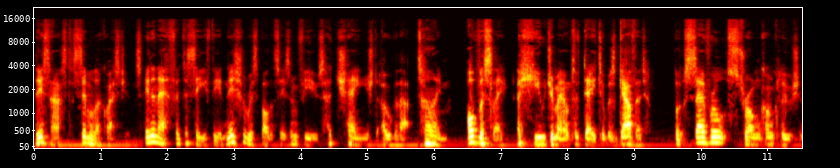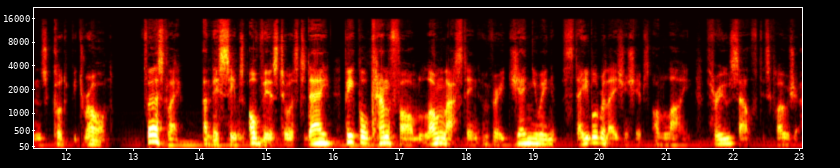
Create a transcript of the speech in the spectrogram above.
This asked similar questions in an effort to see if the initial responses and views had changed over that time. Obviously, a huge amount of data was gathered, but several strong conclusions could be drawn. Firstly, and this seems obvious to us today, people can form long lasting and very genuine, stable relationships online through self disclosure.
